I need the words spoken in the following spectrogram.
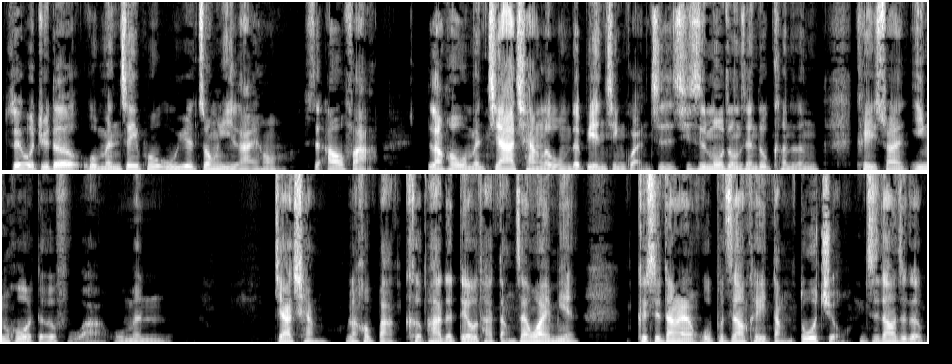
所以我觉得我们这一波五月中以来哈是 Alpha，然后我们加强了我们的边境管制，其实某种程度可能可以算因祸得福啊，我们加强，然后把可怕的 Delta 挡在外面，可是当然我不知道可以挡多久，你知道这个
